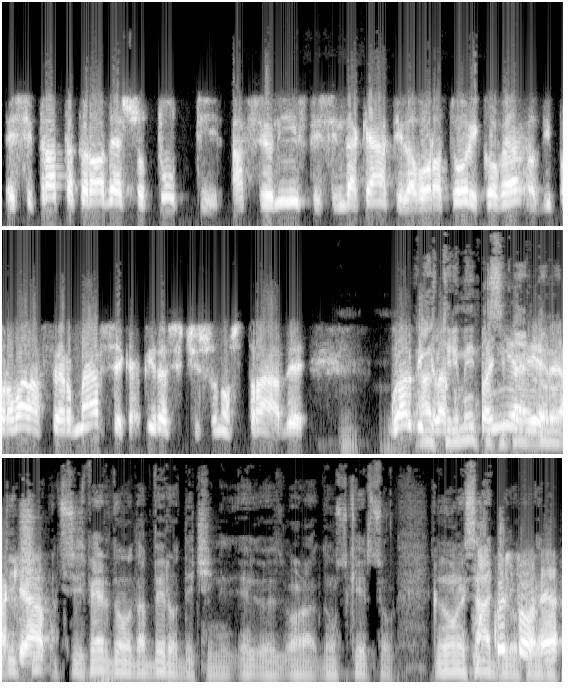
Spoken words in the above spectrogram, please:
e si tratta però adesso tutti, azionisti, sindacati, lavoratori, governo, di provare a fermarsi e capire se ci sono strade. Guardi Altrimenti si perdono, dec- ha... si perdono, davvero decine, eh, ora non scherzo, non esagero. Questo è,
